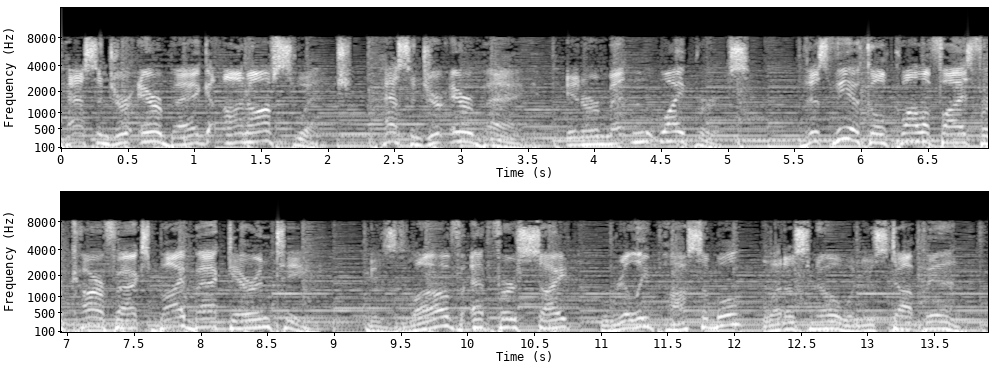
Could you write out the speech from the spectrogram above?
passenger airbag on off switch, passenger airbag, intermittent wipers. This vehicle qualifies for Carfax buyback guarantee. Is love at first sight really possible? Let us know when you stop in.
